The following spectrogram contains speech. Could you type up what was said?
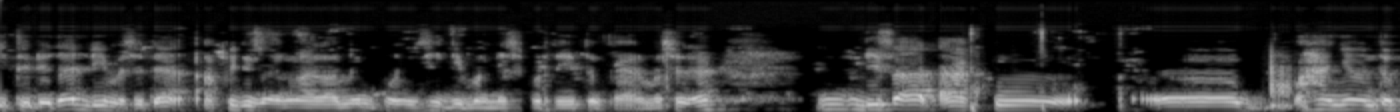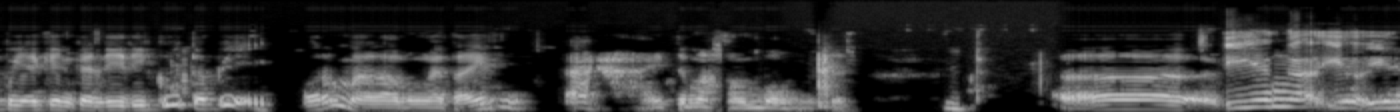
itu dia tadi maksudnya aku juga ngalamin posisi di mana seperti itu kan. Maksudnya di saat aku eh, hanya untuk meyakinkan diriku tapi orang malah mengatain ah itu mah sombong gitu. Eh, iya nggak iya, iya.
